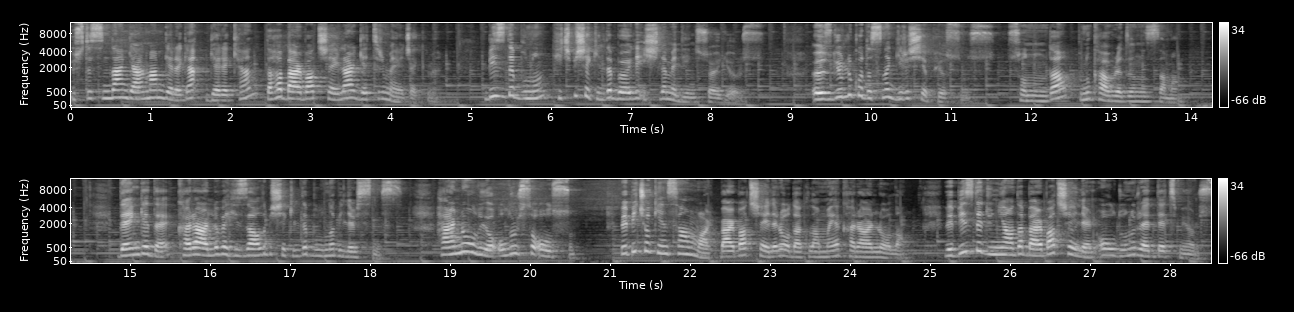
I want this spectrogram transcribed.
üstesinden gelmem gereken, gereken daha berbat şeyler getirmeyecek mi? Biz de bunun hiçbir şekilde böyle işlemediğini söylüyoruz. Özgürlük odasına giriş yapıyorsunuz. Sonunda bunu kavradığınız zaman. Dengede, kararlı ve hizalı bir şekilde bulunabilirsiniz. Her ne oluyor olursa olsun. Ve birçok insan var berbat şeylere odaklanmaya kararlı olan. Ve biz de dünyada berbat şeylerin olduğunu reddetmiyoruz.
